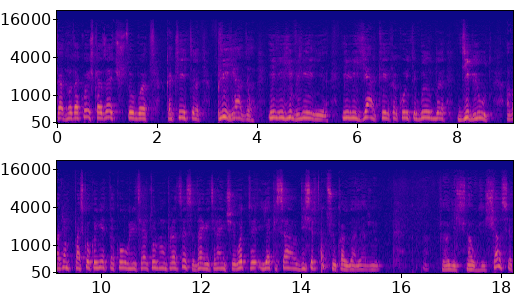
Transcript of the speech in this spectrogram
но такое сказать, чтобы какие-то плеяда или явление, или яркий какой-то был бы дебют – а потом, поскольку нет такого литературного процесса, да, ведь раньше, вот я писал диссертацию, когда я же филологических наук защищался,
